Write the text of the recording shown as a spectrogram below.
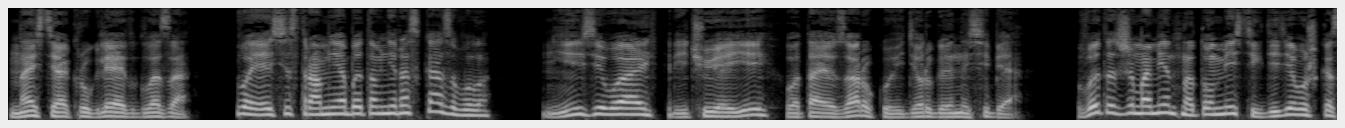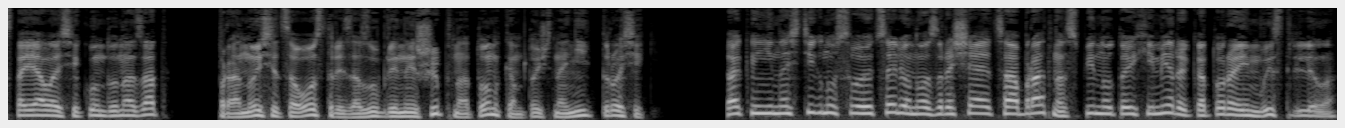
Настя округляет глаза. «Твоя сестра мне об этом не рассказывала». «Не зевай!» — кричу я ей, хватаю за руку и дергаю на себя. В этот же момент на том месте, где девушка стояла секунду назад, Проносится острый зазубренный шип на тонком, точно нить тросики. Так и не настигнув свою цель, он возвращается обратно в спину той химеры, которая им выстрелила.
